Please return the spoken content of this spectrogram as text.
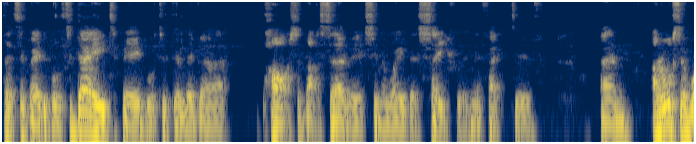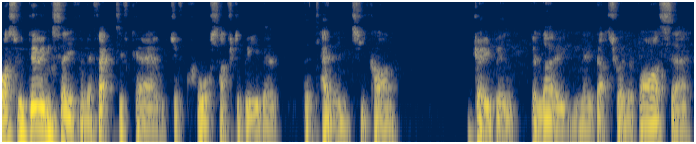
that's available today to be able to deliver parts of that service in a way that's safer and effective. Um, and also, whilst we're doing safe and effective care, which of course have to be the, the tenants, you can't go be- below. You know, that's where the bar's set.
